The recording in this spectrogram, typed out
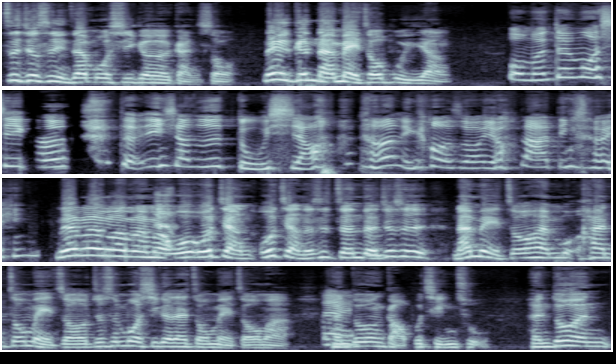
这就是你在墨西哥的感受，那个跟南美洲不一样。我们对墨西哥的印象就是毒枭，然后你跟我说有拉丁的音，没有没有没有没有没有，我我讲我讲的是真的，就是南美洲和墨和中美洲，就是墨西哥在中美洲嘛，很多人搞不清楚，很多人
